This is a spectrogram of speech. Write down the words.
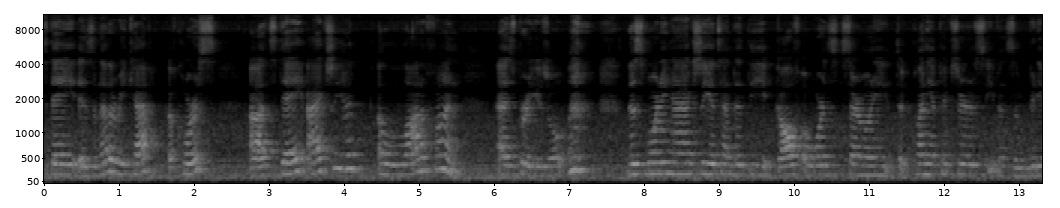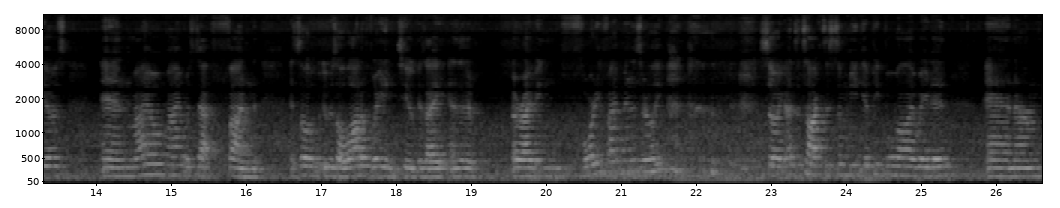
today is another recap, of course. Uh, today I actually had a lot of fun, as per usual. this morning I actually attended the golf awards ceremony, took plenty of pictures, even some videos, and my oh my was that fun. And so it was a lot of waiting too, because I ended up arriving 45 minutes early. so I got to talk to some media people while I waited, and um,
